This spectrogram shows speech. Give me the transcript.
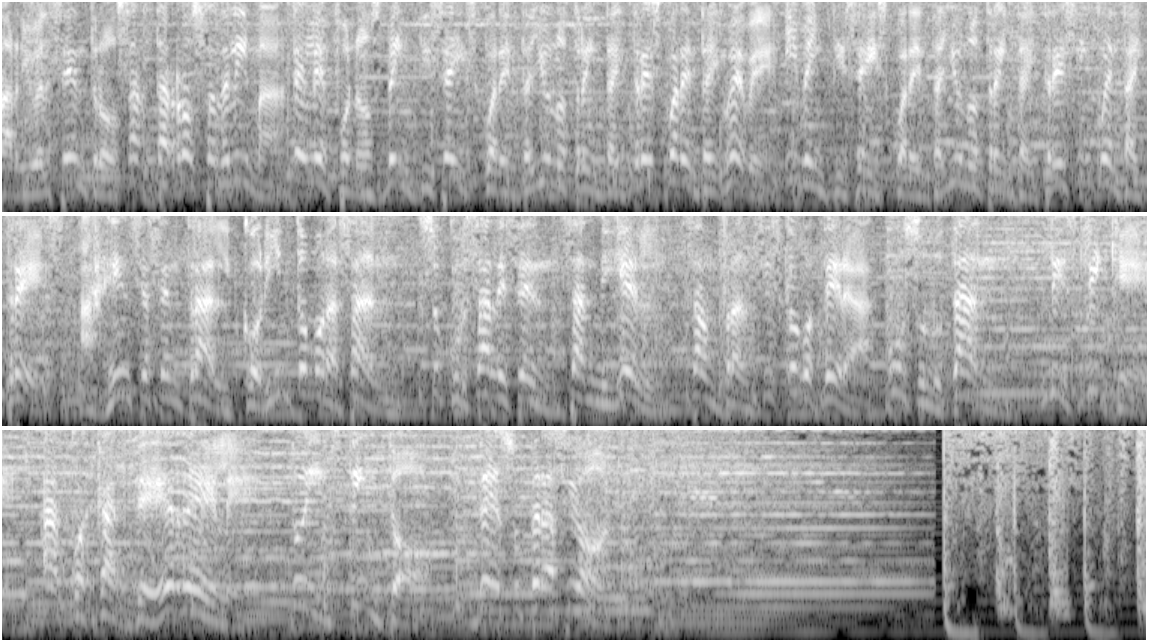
Barrio El Centro, Santa Rosa de Lima. Teléfonos 2641-3349 y 2641-3353. Agencia Central Corinto Morazán. Sucursales en San Miguel, San Francisco Gotera, Usulután, Lislique, Aquacat DRL. Tu instinto de superación.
